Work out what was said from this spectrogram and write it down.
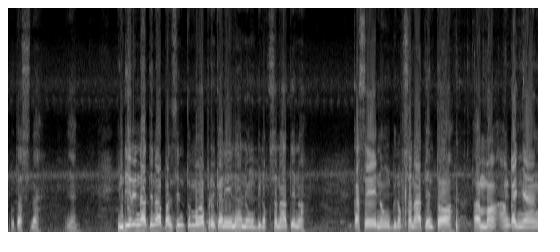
butas na ayan hindi rin natin napansin itong mga pre kanina nung binuksan natin oh kasi nung binuksan natin to ang, ang kanyang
